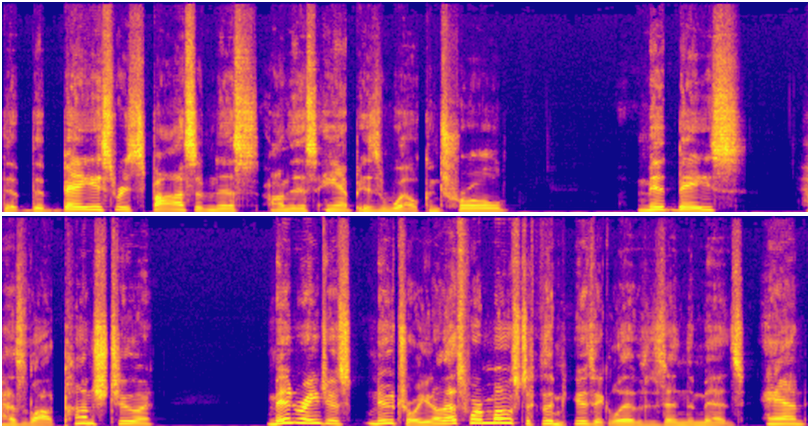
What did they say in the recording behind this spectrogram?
the the bass responsiveness on this amp is well controlled. Mid bass has a lot of punch to it. Mid range is neutral. You know, that's where most of the music lives is in the mids. And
